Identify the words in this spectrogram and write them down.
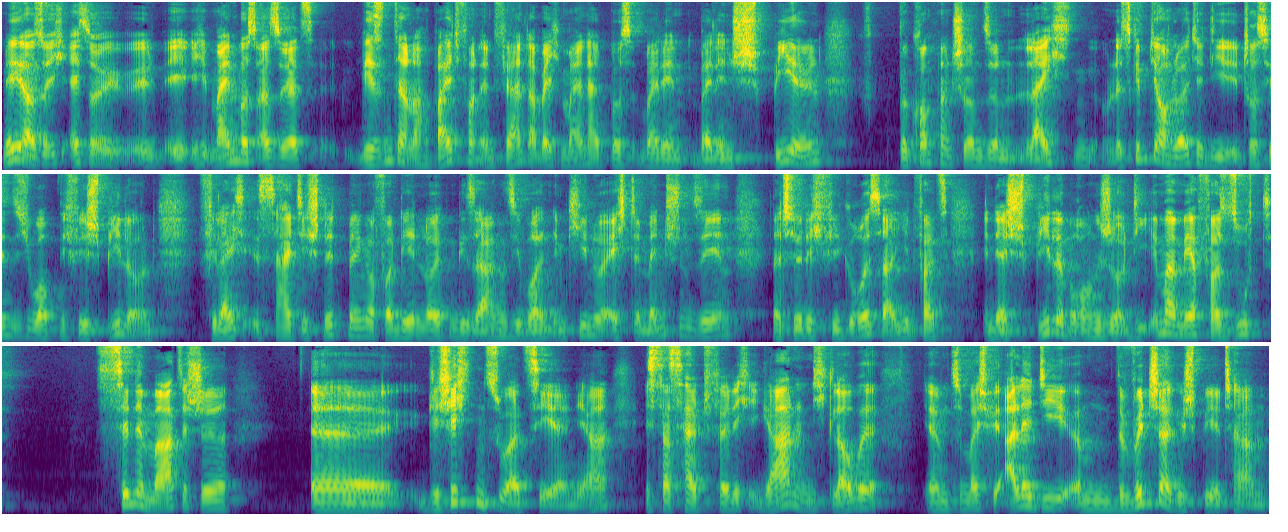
nee, also ich, also ich meine bloß, also jetzt, wir sind da noch weit von entfernt, aber ich meine halt bloß bei den, bei den Spielen bekommt man schon so einen leichten, und es gibt ja auch Leute, die interessieren sich überhaupt nicht für Spiele und vielleicht ist halt die Schnittmenge von den Leuten, die sagen, sie wollen im Kino echte Menschen sehen, natürlich viel größer. Jedenfalls in der Spielebranche, die immer mehr versucht, cinematische äh, Geschichten zu erzählen, ja, ist das halt völlig egal. Und ich glaube, ähm, zum Beispiel alle, die ähm, The Witcher gespielt haben,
